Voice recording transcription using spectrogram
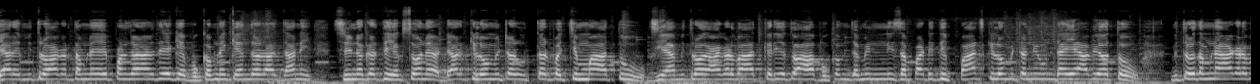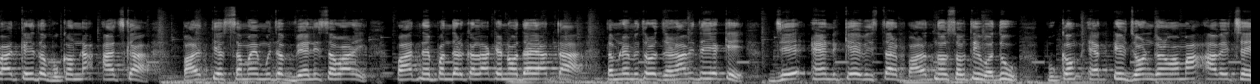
જ્યારે મિત્રો, આગળ તમને એ પણ જણાવી દઈએ કે ભૂકંપની કેન્દ્ર રાજધાની શ્રીનગરથી એકસો ને અઢાર કિલોમીટર ઉત્તર પશ્ચિમમાં હતું. જે આ મિત્રો, આગળ વાત કરીએ તો આ ભૂકંપ જમીનની સપાટીથી પાંચ કિલોમીટરની ઊંડાઈએ આવ્યો હતો. મિત્રો, તમને આગળ વાત કરીએ તો ભૂકંપના આંચકા. ભારતીય સમય મુજબ વહેલી સવારે પાંચને પંદર કલાકે નોંધાયા હતા. તમને મિત્રો જણાવી દઈએ કે જે એન્ડ કે વિસ્તાર ભારતનો સૌથી વધુ ભૂકંપ એક્ટિવ ઝોન ગણવામાં આવે છે.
